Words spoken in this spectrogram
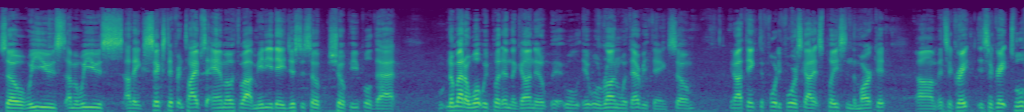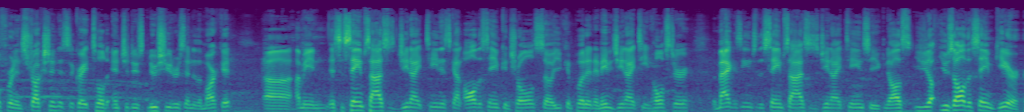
So we use, I mean, we use, I think, six different types of ammo throughout Media Day just to show, show people that no matter what we put in the gun, it, it, will, it will run with everything. So, you know, I think the 44's got its place in the market. Um, it's a great, it's a great tool for an instruction. It's a great tool to introduce new shooters into the market. Uh, I mean, it's the same size as G19. It's got all the same controls, so you can put it in any G19 holster. The magazines are the same size as G19, so you can also use all the same gear.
